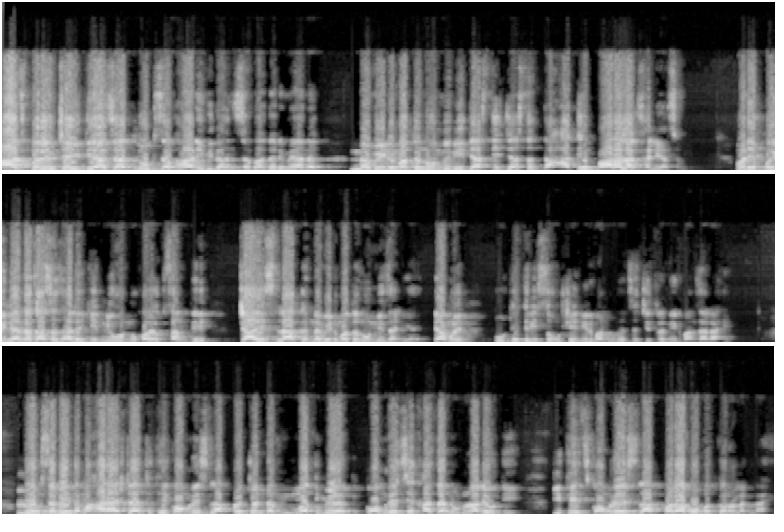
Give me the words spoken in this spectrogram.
आजपर्यंतच्या इतिहासात लोकसभा आणि विधानसभा दरम्यान नवीन मत नोंदणी जास्तीत जास्त दहा ते बारा लाख झाली असावी. पण हे पहिल्यांदाच असं झालं की निवडणूक आयोग सांगते चाळीस लाख नवीन मत नोंदणी झाली आहे. त्यामुळे कुठेतरी संशय निर्माण होण्याचं चित्र निर्माण झालं आहे. लोकसभेत महाराष्ट्रात जिथे काँग्रेसला प्रचंड मत मिळत काँग्रेसचे खासदार निवडून आले होते तिथेच काँग्रेसला पराभव पत्करावा लागला आहे.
